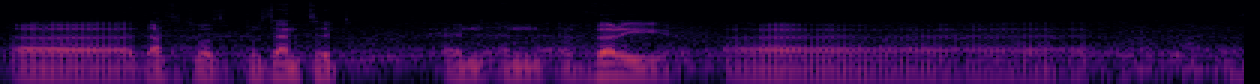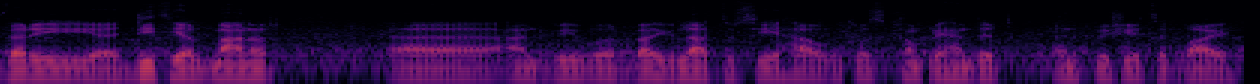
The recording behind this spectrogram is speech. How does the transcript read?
that it was presented in, in a very, uh, very uh, detailed manner. Uh, and we were very glad to see how it was comprehended and appreciated by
